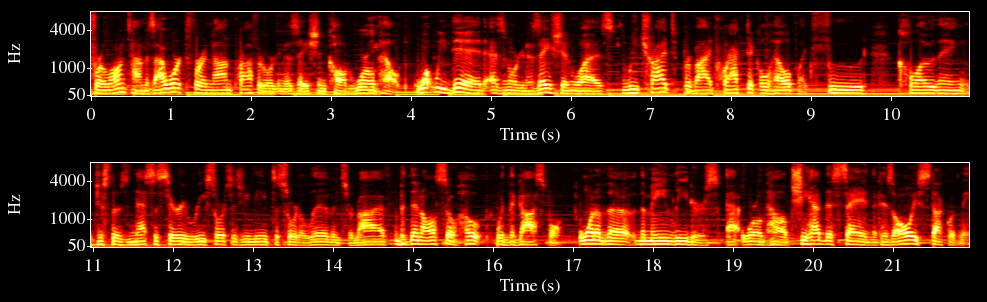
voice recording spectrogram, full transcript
for a long time is I worked for a nonprofit organization called World Help. What we did as an organization was we tried to provide practical help like food, clothing, just those necessary resources you need to sort of live and survive, but then also hope with the gospel. One of the, the main leaders at World Help, she had this saying that has always stuck with me.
